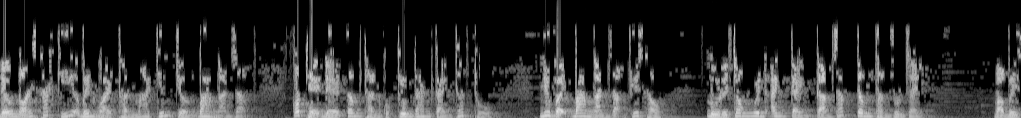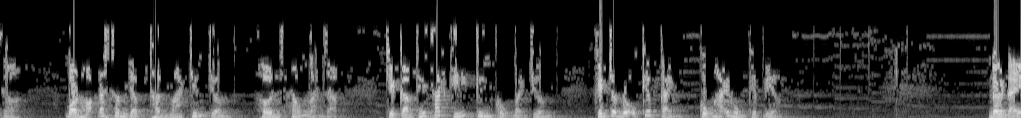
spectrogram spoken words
Nếu nói sát khí ở bên ngoài thần ma chiến trường ba ngàn dặm Có thể để tâm thần của kim đan cảnh thất thủ Như vậy ba ngàn dặm phía sau Đủ để cho nguyên anh cảnh cảm giác tâm thần run rẩy. và bây giờ Bọn họ đã xâm nhập thần ma chiến trường Hơn sáu ngàn dặm chỉ cảm thấy sát khí kinh khủng bành trướng Khiến cho độ kiếp cảnh cũng hãi hùng kiếp vía Nơi này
